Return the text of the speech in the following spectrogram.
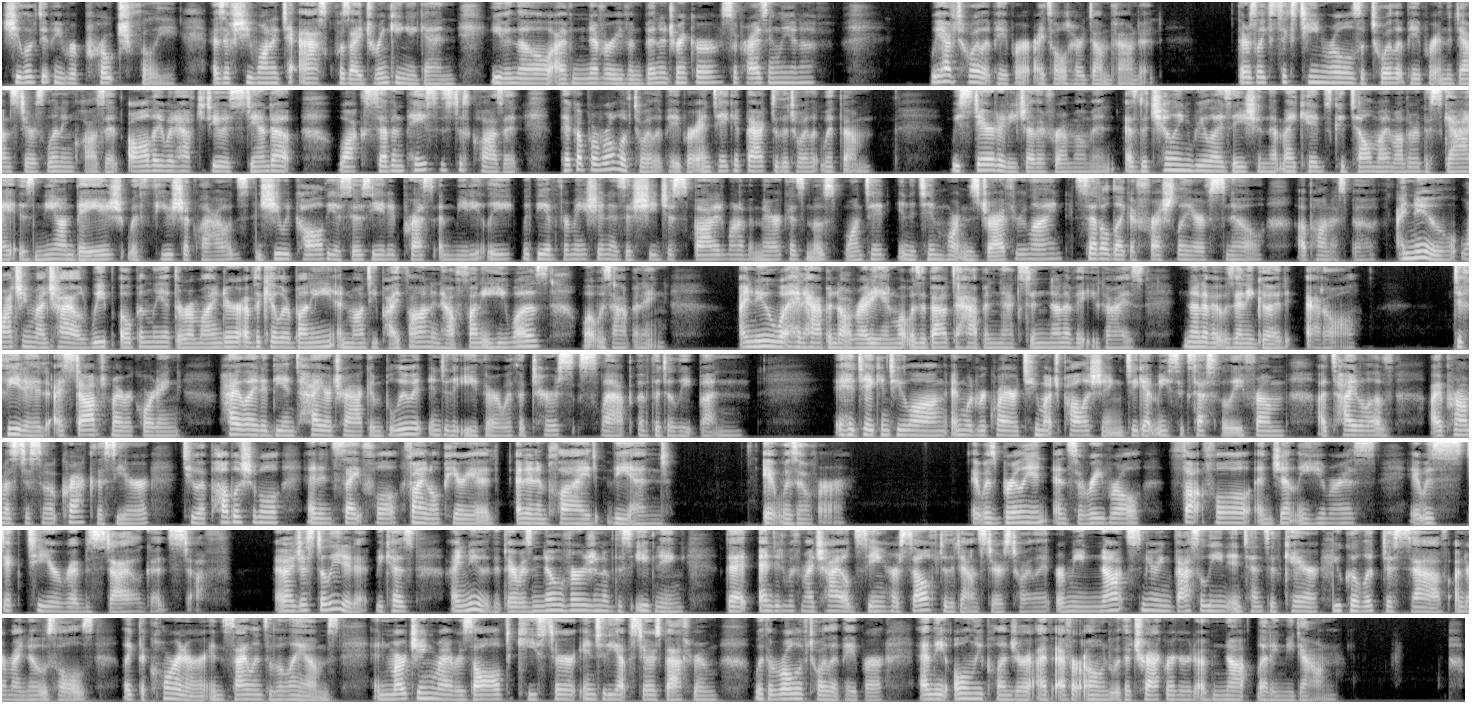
She looked at me reproachfully, as if she wanted to ask was I drinking again, even though I've never even been a drinker, surprisingly enough. We have toilet paper, I told her, dumbfounded. There's like 16 rolls of toilet paper in the downstairs linen closet. All they would have to do is stand up, walk seven paces to the closet, pick up a roll of toilet paper, and take it back to the toilet with them. We stared at each other for a moment as the chilling realization that my kids could tell my mother the sky is neon beige with fuchsia clouds and she would call the Associated Press immediately with the information as if she just spotted one of America's most wanted in the Tim Hortons drive-through line settled like a fresh layer of snow upon us both. I knew, watching my child weep openly at the reminder of the killer bunny and Monty Python and how funny he was, what was happening. I knew what had happened already and what was about to happen next, and none of it, you guys, none of it was any good at all. Defeated, I stopped my recording, highlighted the entire track, and blew it into the ether with a terse slap of the delete button. It had taken too long and would require too much polishing to get me successfully from a title of I promise to smoke crack this year to a publishable and insightful final period and an implied the end it was over. It was brilliant and cerebral, thoughtful and gently humorous. It was stick to your ribs style good stuff. And I just deleted it because I knew that there was no version of this evening that ended with my child seeing herself to the downstairs toilet or me not smearing Vaseline intensive care eucalyptus salve under my nose holes like the coroner in Silence of the Lambs and marching my resolved keister into the upstairs bathroom with a roll of toilet paper and the only plunger I've ever owned with a track record of not letting me down.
